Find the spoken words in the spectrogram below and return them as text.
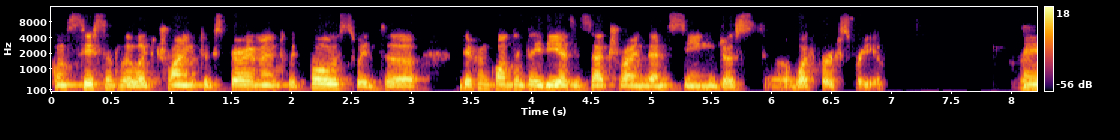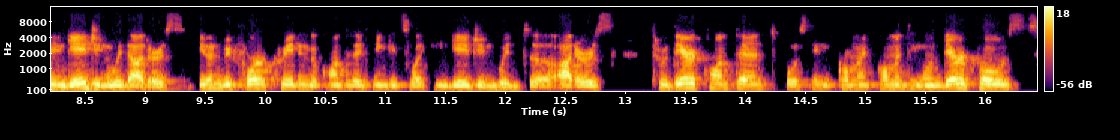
consistently, like trying to experiment with posts, with uh, different content ideas, etc., and then seeing just uh, what works for you and engaging with others even before creating the content i think it's like engaging with uh, others through their content, posting, comment, commenting on their posts,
